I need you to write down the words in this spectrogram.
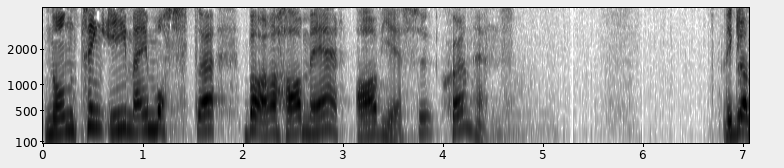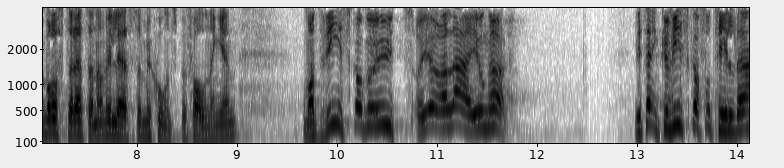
Noen ting i meg måste bare ha mer av Jesu skjønnhet. Vi glemmer ofte dette når vi leser misjonsbefalingen om at vi skal gå ut og gjøre lærjunger. Vi tenker vi skal få til det.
